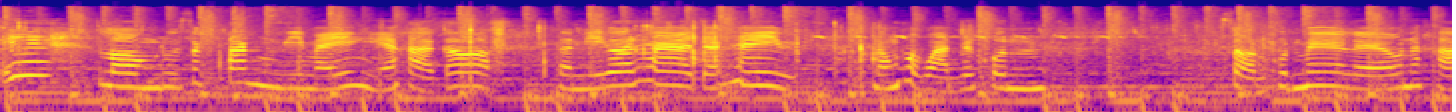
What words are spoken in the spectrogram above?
เอ๊ะลองดูสักตั้งดีไหมอย่างเงี้ยค่ะ ก็ตอนนี้ก็ถ้าจะให้น้องผักหวานเป็นคน สอนคุณแม่แล้วนะคะ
